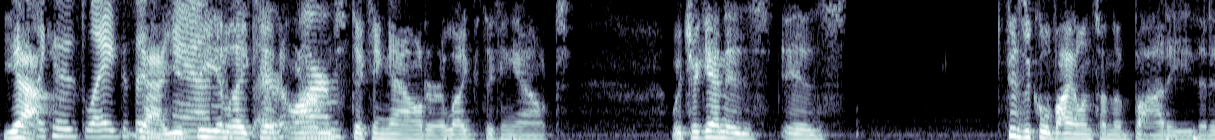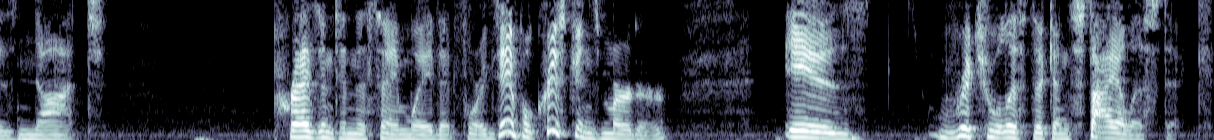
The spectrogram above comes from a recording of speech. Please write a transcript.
Yeah. Like his legs and yeah, you see like an or arm, sticking out or a leg sticking out, which again is is physical violence on the body that is not present in the same way that, for example, Christian's murder is ritualistic and stylistic.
